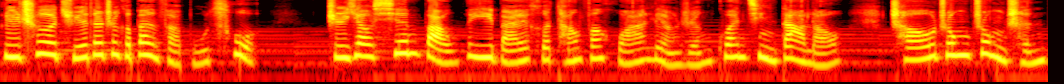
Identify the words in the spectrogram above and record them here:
吕彻觉得这个办法不错。只要先把魏一白和唐繁华两人关进大牢，朝中重臣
